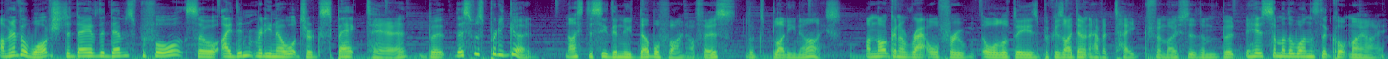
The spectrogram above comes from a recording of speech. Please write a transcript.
I've never watched a Day of the Devs before, so I didn't really know what to expect here, but this was pretty good. Nice to see the new Double Fine office. Looks bloody nice. I'm not going to rattle through all of these because I don't have a take for most of them, but here's some of the ones that caught my eye.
